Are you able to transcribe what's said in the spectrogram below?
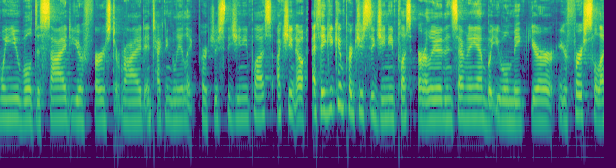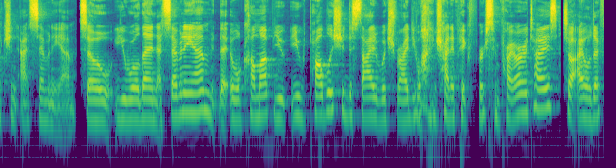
when you will decide your first ride and technically like purchase the Genie Plus. Actually, no, I think you can purchase the Genie Plus earlier than 7 a.m., but you will make your your first selection at 7 a.m. So you will then at 7 a.m. that it will come up. You you probably should decide which ride you want to try to pick first and prioritize. So I will definitely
